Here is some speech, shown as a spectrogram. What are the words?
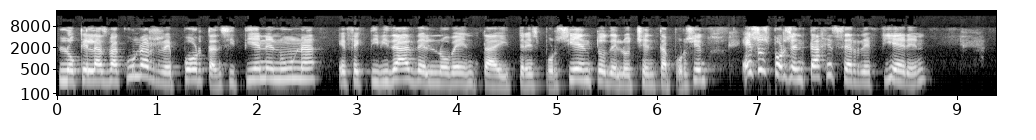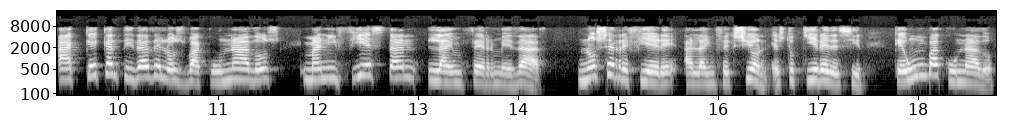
lo que las vacunas reportan, si tienen una efectividad del 93%, del 80%, esos porcentajes se refieren a qué cantidad de los vacunados manifiestan la enfermedad. No se refiere a la infección. Esto quiere decir que un vacunado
